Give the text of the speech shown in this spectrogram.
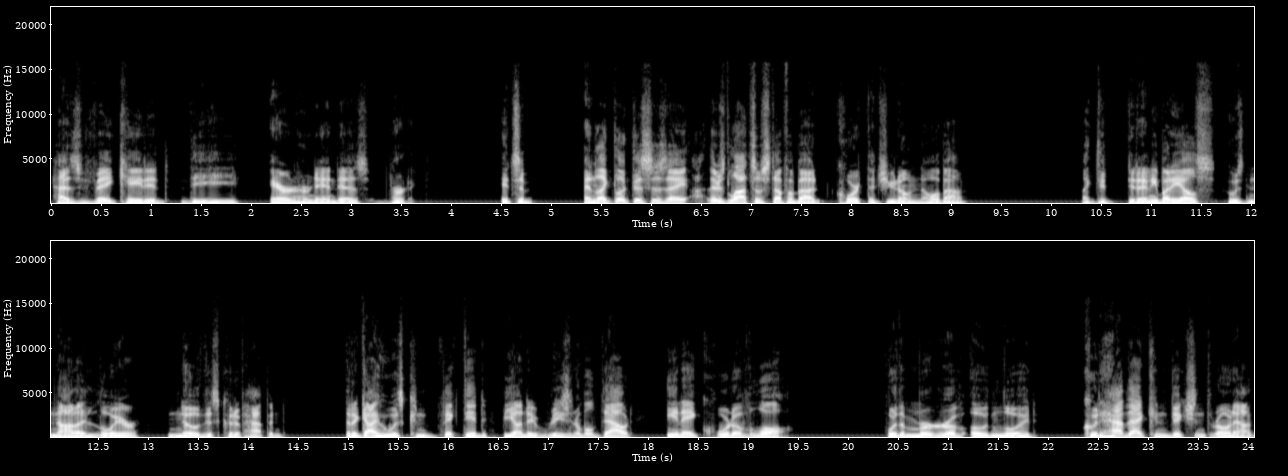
has vacated the Aaron Hernandez verdict. It's a, and like, look, this is a. There's lots of stuff about court that you don't know about. Like, did did anybody else who's not a lawyer know this could have happened? That a guy who was convicted beyond a reasonable doubt in a court of law for the murder of Odin Lloyd could have that conviction thrown out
